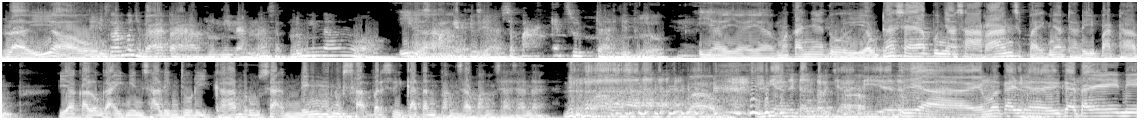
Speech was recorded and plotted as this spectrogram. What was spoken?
Lah iya. oh. di Islam pun juga ada belum minan nas belum minan Iya. sepaket gitu ya sepaket sudah gitu loh Iya iya iya makanya itu ya udah saya punya saran sebaiknya daripada ya kalau nggak ingin saling curiga merusak mending merusak perserikatan bangsa-bangsa sana. wow Ini yang sedang terjadi ya. Iya ya makanya katanya ini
